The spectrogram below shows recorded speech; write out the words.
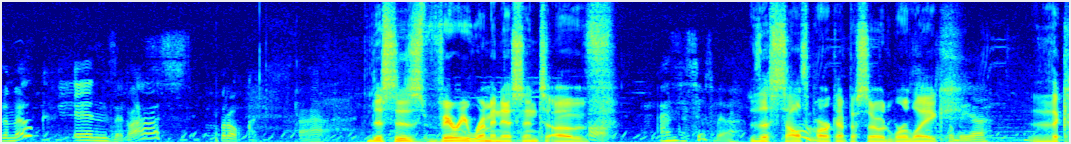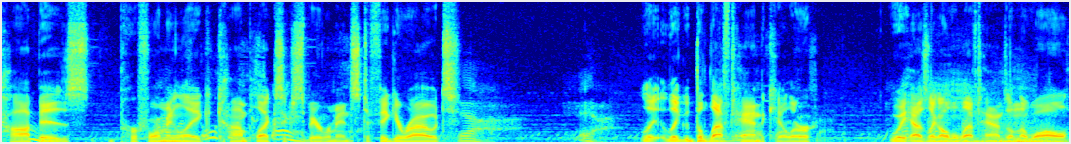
The milk in the glass, broken. Ah, This is very reminiscent of the South Park episode where, like, will be a the cop is performing, like, complex experiments to figure out, yeah, yeah. like, like the left hand killer. where he has like all the left hands on the wall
